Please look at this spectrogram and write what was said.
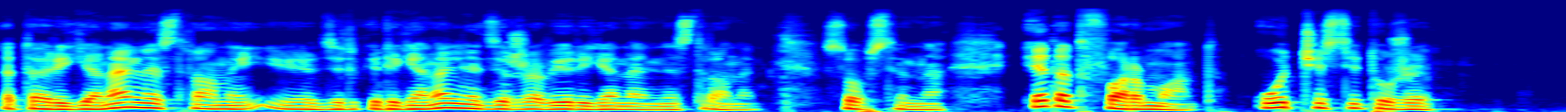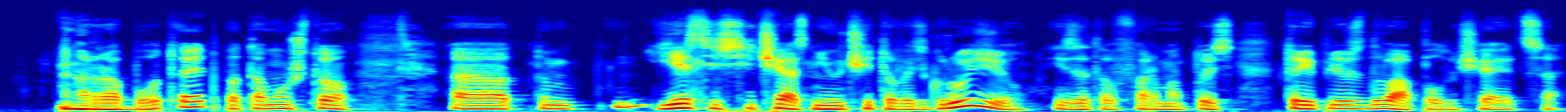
это региональные страны, региональные державы и региональные страны. Собственно, этот формат отчасти тоже работает, потому что а, если сейчас не учитывать Грузию из этого формата, то есть 3 плюс 2 получается,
